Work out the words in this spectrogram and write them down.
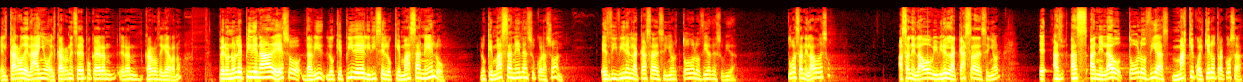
el, carro del año, el carro en esa época eran, eran carros de guerra, ¿no? Pero no le pide nada de eso, David, lo que pide él y dice, lo que más anhelo, lo que más anhela en su corazón, es vivir en la casa del Señor todos los días de su vida. ¿Tú has anhelado eso? ¿Has anhelado vivir en la casa del Señor? Eh, ¿Has, anhelado todos los días, más que cualquier otra cosa,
